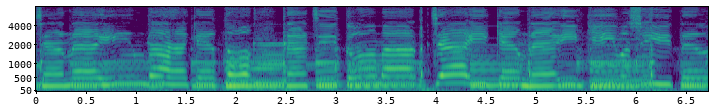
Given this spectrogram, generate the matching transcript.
じゃないんだけど立ち止まっちゃいけない気はしてる。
